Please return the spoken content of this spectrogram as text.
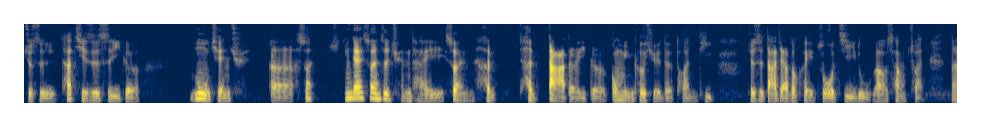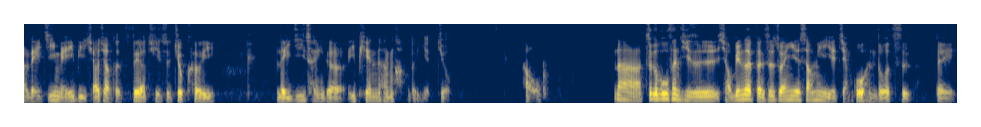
就是它其实是一个目前全呃算应该算是全台算很很大的一个公民科学的团体，就是大家都可以做记录，然后上传。那累积每一笔小小的资料，其实就可以累积成一个一篇很好的研究。好，那这个部分其实小编在粉丝专业上面也讲过很多次。对，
